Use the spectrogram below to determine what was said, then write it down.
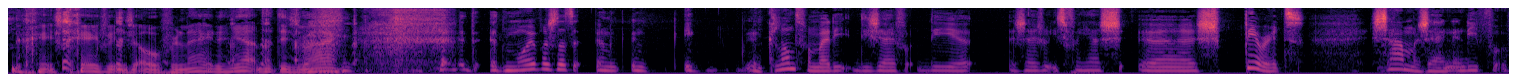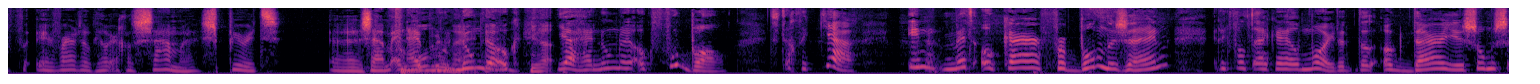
de geest geven is overlijden. Ja, dat is waar. Het, het mooie was dat een, een, ik, een klant van mij, die, die, zei, die uh, zei zoiets van, ja, uh, spirit, samen zijn. En die ervaart ook heel erg als samen, spirit, uh, samen. En hij noemde, ook, ja. ja. hij noemde ook voetbal. Dus dacht ik, ja, in, met elkaar verbonden zijn. En ik vond het eigenlijk heel mooi, dat, dat ook daar je soms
